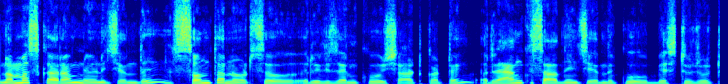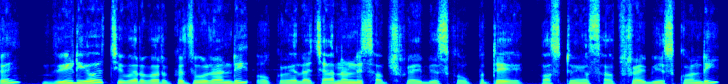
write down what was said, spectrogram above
నమస్కారం నేను చందు. సొంత నోట్స్ రివిజన్కు షార్ట్ కట్. ర్యాంక్ సాధించేందుకు బెస్ట్ రూట్. వీడియో చివరి వరకు చూడండి. ఒకవేళ ఛానల్ని సబ్స్క్రైబ్ చేసుకోకపోతే ఫస్ట్ సబ్స్క్రైబ్ చేసుకోండి.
